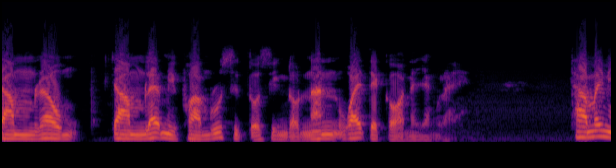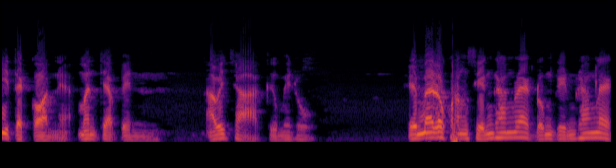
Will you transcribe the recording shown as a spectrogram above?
จำเรา จำและมีความรู้สึกตัวสิ่งเหล่านั้น ไว้แต่ก่อนนะอย่างไร ถ้าไม่มีแต่ก่อนเนี่ย มันจะเป็นอวิชชาคือไม่รู้ เห็นไหมเราฟังเสียงครั้งแรกดมกลิ่นครั้งแรก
